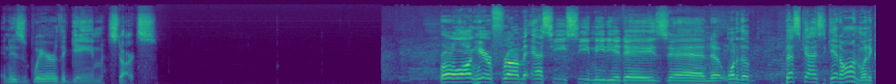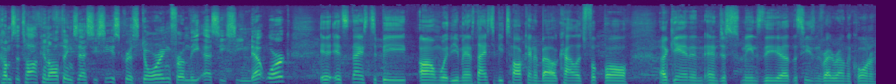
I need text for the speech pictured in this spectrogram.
and is where the game starts. Rolling along here from SEC Media Days, and uh, one of the best guys to get on when it comes to talking all things SEC is Chris Doering from the SEC Network. It's nice to be on with you, man. It's nice to be talking about college football again, and, and just means the uh, the season's right around the corner.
